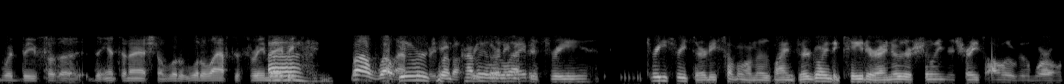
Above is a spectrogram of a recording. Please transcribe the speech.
would be for the the international? A little, little after three, maybe. Uh, well, well after three, take, probably a little maybe? after three, three three thirty, something along those lines. They're going to cater. I know they're showing this race all over the world,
